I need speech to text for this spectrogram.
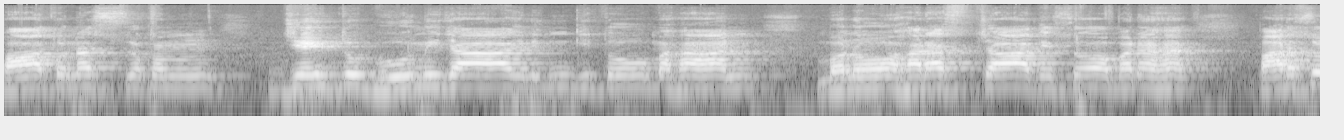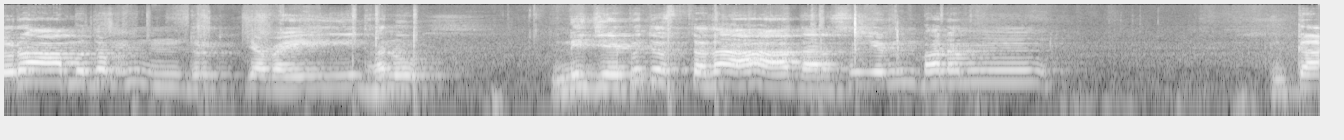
పాతు న సుఖం జైతు భూమిజాలింగితో మహాన్ మనోహరశ్చాతి శోభన పరశురాముదం నృత్య వైధను నిజపితుస్తదా దర్శయన్ బలం ఇంకా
